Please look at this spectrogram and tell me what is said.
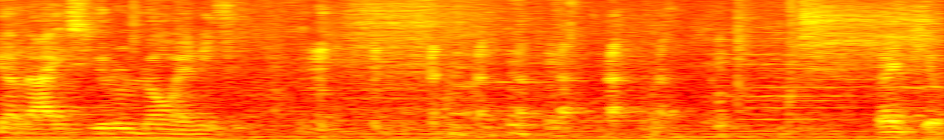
realize you don't know anything. Thank you.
